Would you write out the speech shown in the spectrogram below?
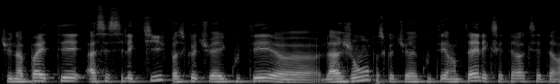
tu n'as pas été assez sélectif, parce que tu as écouté euh, l'agent, parce que tu as écouté un tel, etc. etc.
